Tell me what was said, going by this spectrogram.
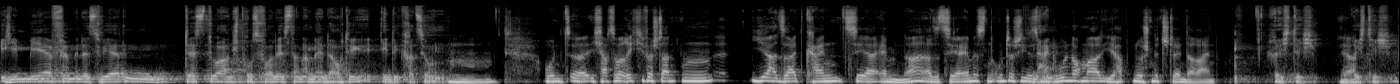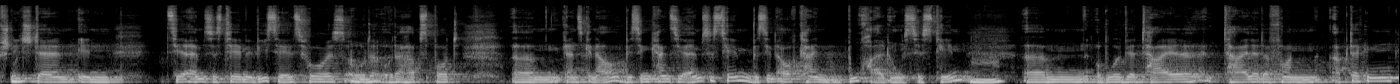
je mehr Firmen es werden, desto anspruchsvoller ist dann am Ende auch die Integration. Mhm. Und äh, ich habe es aber richtig verstanden, ihr seid kein CRM, ne? Also CRM ist ein unterschiedliches Nein. Modul nochmal, ihr habt nur Schnittstellen da rein. Richtig, ja. richtig. Schnittstellen in CRM-Systeme wie Salesforce mhm. oder, oder HubSpot. Ähm, ganz genau. Wir sind kein CRM-System, wir sind auch kein Buchhaltungssystem, mhm. ähm, obwohl wir Teil, Teile davon abdecken.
